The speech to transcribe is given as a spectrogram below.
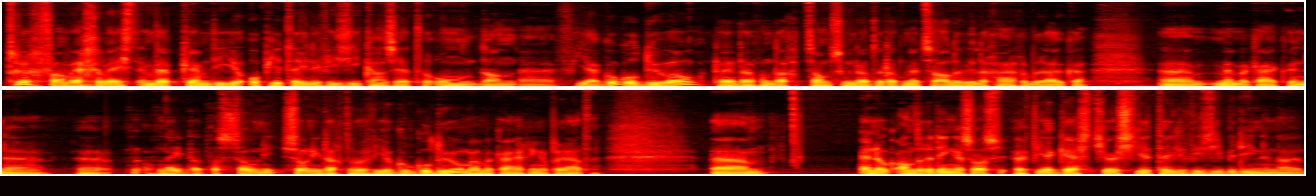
terug van weg geweest een webcam die je op je televisie kan zetten om dan uh, via Google Duo, daar, daarvan dacht Samsung dat we dat met z'n allen willen gaan gebruiken, uh, met elkaar kunnen, of nee, dat was Sony. Sony dachten we via Google Duo met elkaar gingen praten. Um, en ook andere dingen zoals via gestures je televisie bedienen. Nou,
